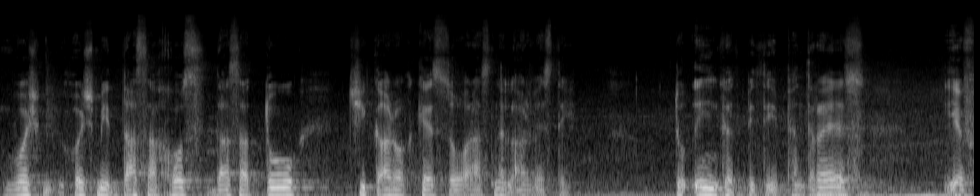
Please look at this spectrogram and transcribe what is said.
ոչ ոչ մի դասախոս, դասատու չի կարող քեզ սովորացնել արվեստի։ Դու ինքդ պիտի փնտրես եւ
